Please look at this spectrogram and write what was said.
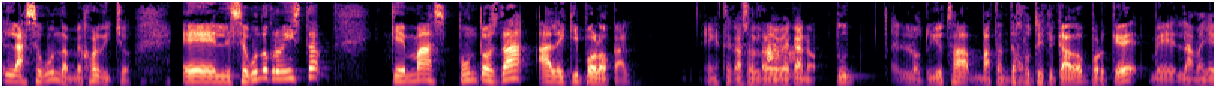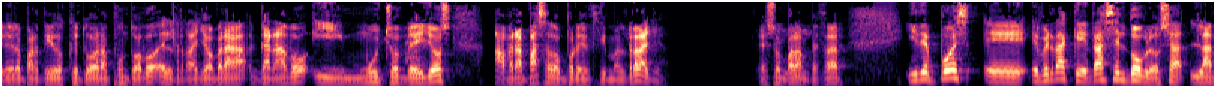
la segunda, mejor dicho. El segundo cronista que más puntos da al equipo local. En este caso, el Rayo Becano. Tú lo tuyo está bastante justificado porque eh, la mayoría de partidos que tú habrás puntuado, el Rayo habrá ganado y muchos de ellos habrá pasado por encima el Rayo. Eso para empezar. Y después, eh, es verdad que das el doble, o sea, la,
